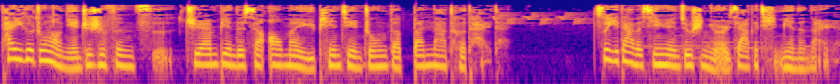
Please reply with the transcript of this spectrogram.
她一个中老年知识分子，居然变得像《傲慢与偏见》中的班纳特太太，最大的心愿就是女儿嫁个体面的男人。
